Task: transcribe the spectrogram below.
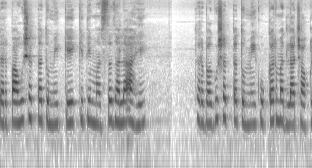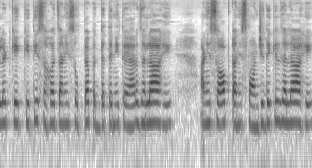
तर पाहू शकता तुम्ही केक किती मस्त झाला आहे. तर बघू शकता तुम्ही कुकरमधला चॉकलेट केक किती सहज आणि सोप्या पद्धतीने तयार झाला आहे. आणि सॉफ्ट आणि स्पॉन्जी देखील झाला आहे.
